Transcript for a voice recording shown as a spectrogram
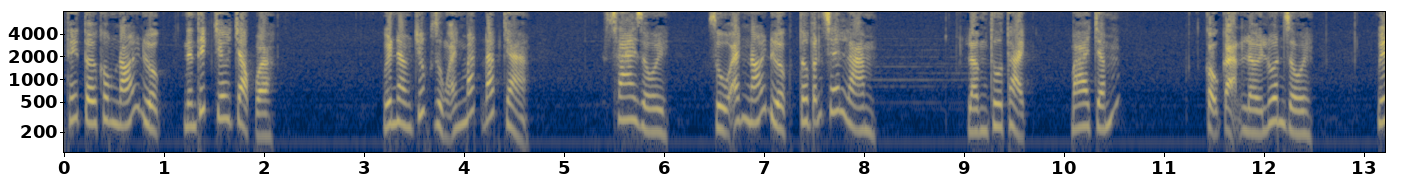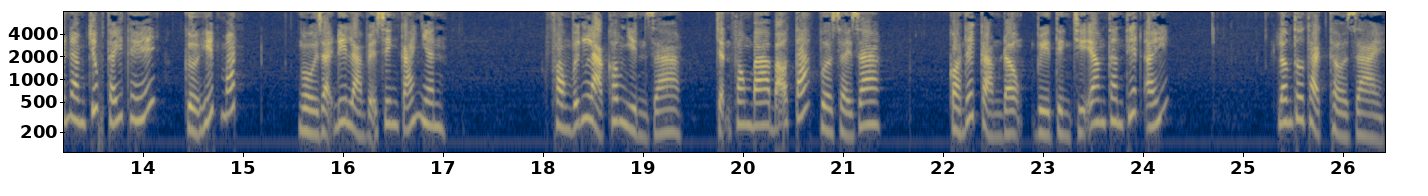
thấy tôi không nói được, nên thích trêu chọc à? Nguyễn nam trúc dùng ánh mắt đáp trả sai rồi, dù anh nói được tôi vẫn sẽ làm. Lâm thu thạch, ba chấm. Cậu cạn lời luôn rồi. Nguyễn nam trúc thấy thế, cười híp mắt, ngồi dậy đi làm vệ sinh cá nhân. Phòng vĩnh lạc không nhìn ra, trận phong ba bão táp vừa xảy ra, còn thấy cảm động vì tình chị em thân thiết ấy. Lâm thu thạch thở dài,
